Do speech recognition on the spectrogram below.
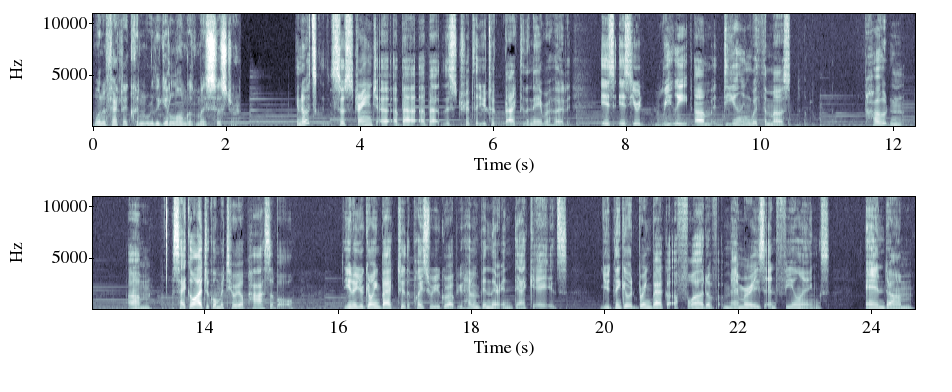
when in fact I couldn't really get along with my sister. You know what's so strange uh, about about this trip that you took back to the neighborhood is is you're really um, dealing with the most potent um, psychological material possible. You know, you're going back to the place where you grew up. You haven't been there in decades. You'd think it would bring back a flood of memories and feelings, and um,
